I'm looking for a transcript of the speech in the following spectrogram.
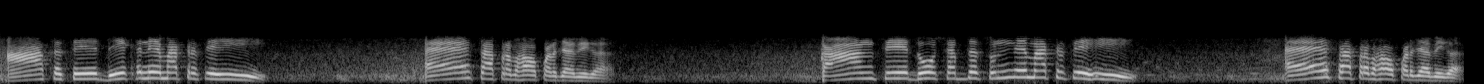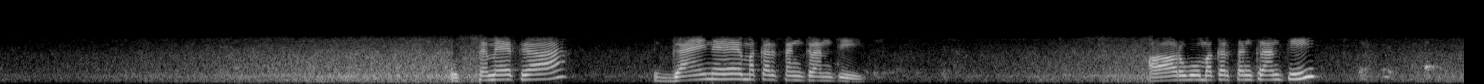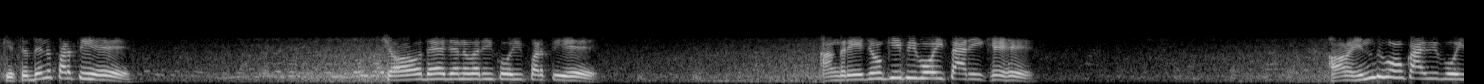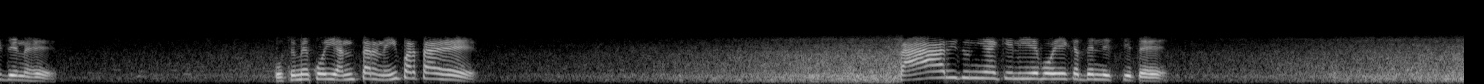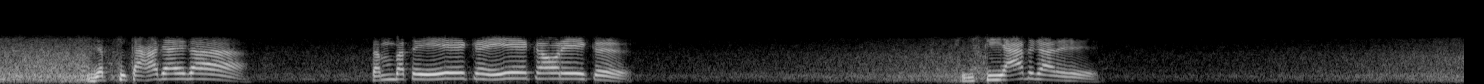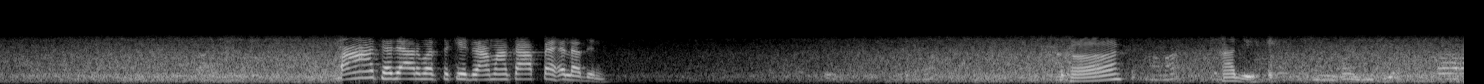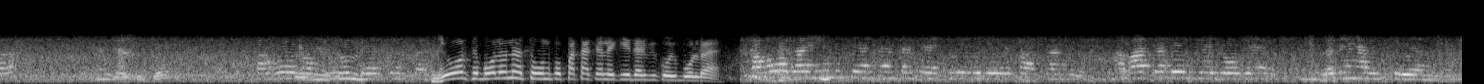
आँख से देखने मात्र से ही ऐसा प्रभाव पड़ जाएगा। कान से दो शब्द सुनने मात्र से ही ऐसा प्रभाव पड़ जाएगा। उस समय का गायन है मकर संक्रांति। और वो मकर संक्रांति किस दिन पड़ती है? चौदह जनवरी को ही पड़ती है। अंग्रेज़ों की भी वही तारीख है। और हिंदुओं का भी वही दिन है। उसमें कोई अंतर नहीं पड़ता है। सारी दुनिया के लिए वो एक दिन निश्चित है। जबकि कहा जाएगा, संबत एक एक और एक। जिसकी यादगार है। पाँच हज़ार वर्ष के ड्रामा का पहला दिन। हाँ? हाँ जी। ज़ोर से बोलो ना तो उनको पता चले कि इधर भी कोई बोल रहा है।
